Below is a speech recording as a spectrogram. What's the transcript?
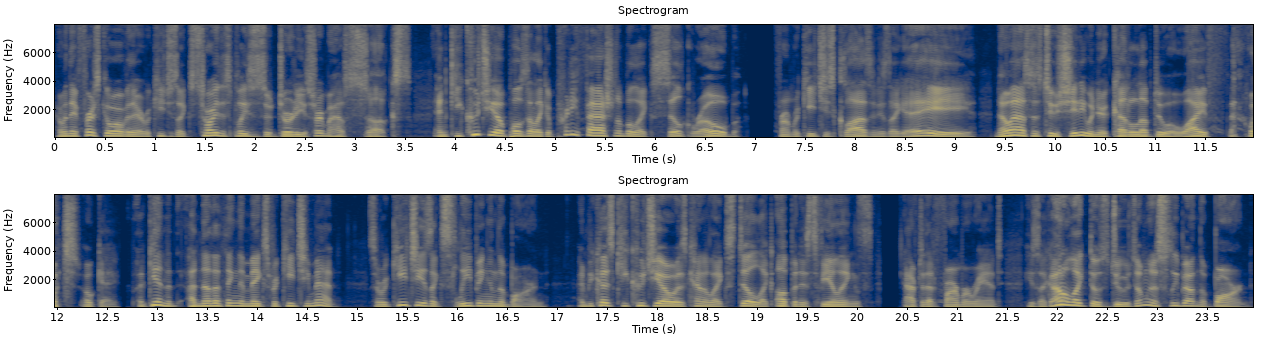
And when they first go over there, Rikichi's like, "Sorry, this place is so dirty. Sorry, my house sucks." And Kikuchiyo pulls out like a pretty fashionable like silk robe from Rikichi's closet. He's like, "Hey, no house is too shitty when you're cuddled up to a wife." Which, okay, again, another thing that makes Rikichi mad. So Rikichi is like sleeping in the barn, and because Kikuchiyo is kind of like still like up in his feelings after that farmer rant, he's like, "I don't like those dudes. I'm gonna sleep out in the barn."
